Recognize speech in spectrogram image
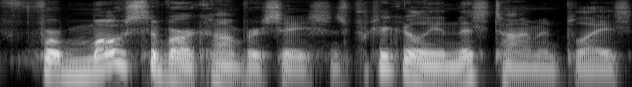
for most of our conversations, particularly in this time and place,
